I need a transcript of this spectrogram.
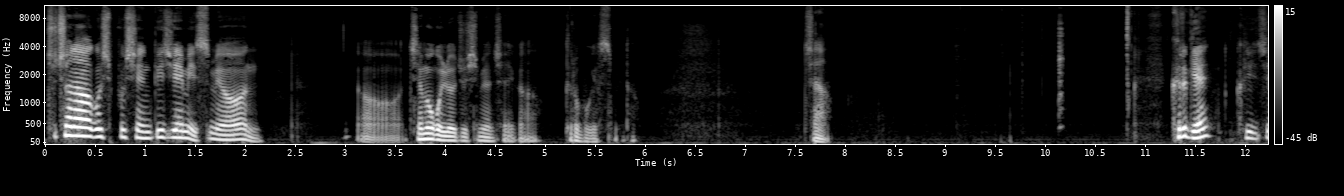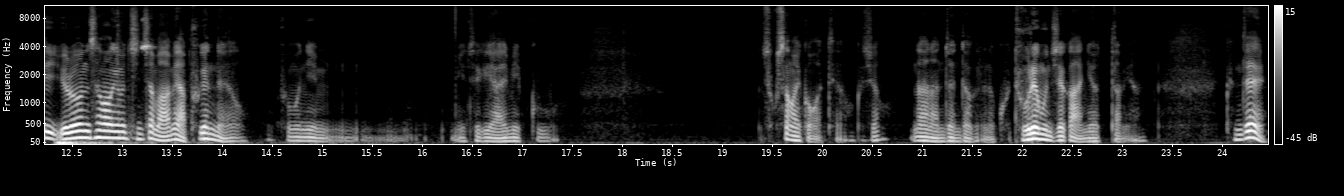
추천하고 싶으신 BGM이 있으면 어, 제목 올려주시면 저희가 들어보겠습니다. 자, 그러게 그 이제 이런 상황이면 진짜 마음이 아프겠네요. 부모님이 되게 얄밉고 속상할 것 같아요. 그죠? 난 안 된다 그래놓고 둘의 문제가 아니었다면. 근데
